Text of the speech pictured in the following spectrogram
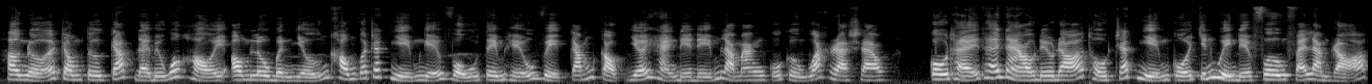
Hơn nữa, trong tư cách đại biểu quốc hội, ông Lưu Bình Nhưỡng không có trách nhiệm nghĩa vụ tìm hiểu việc cấm cọc giới hạn địa điểm làm ăn của Cường quốc ra sao. Cụ thể thế nào điều đó thuộc trách nhiệm của chính quyền địa phương phải làm rõ.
